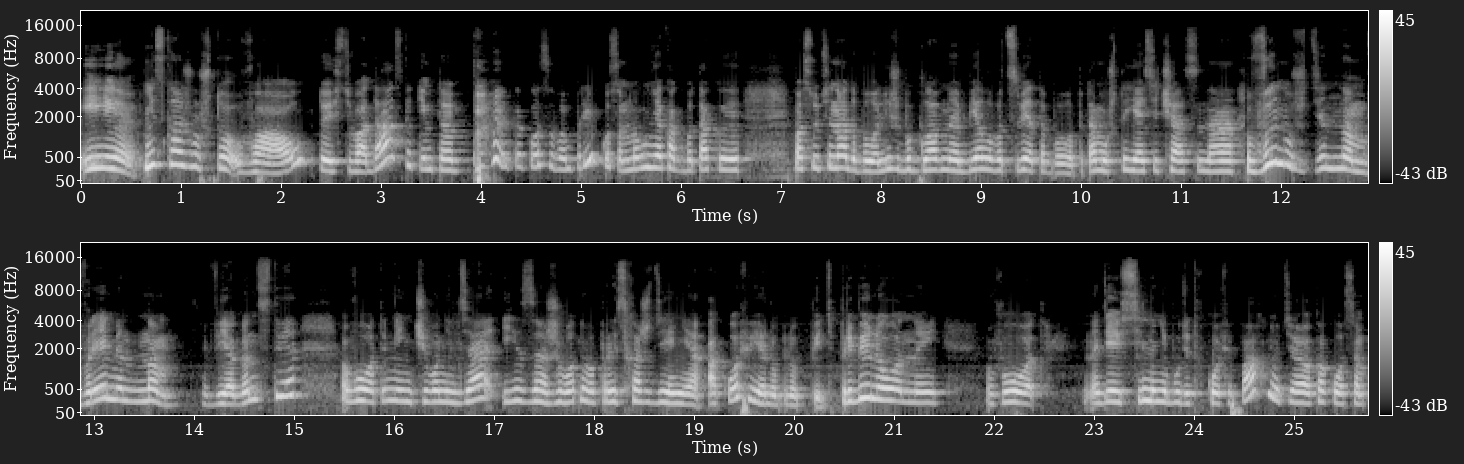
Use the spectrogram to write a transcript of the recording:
и не скажу, что вау. То есть вода с каким-то кокосовым привкусом. Но мне как бы так и по сути надо было. Лишь бы главное белого цвета было. Потому что я сейчас на вынужденном временном веганстве. Вот, и мне ничего нельзя из-за животного происхождения. А кофе я люблю пить прибеленный. Вот. Надеюсь, сильно не будет в кофе пахнуть э, кокосом.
